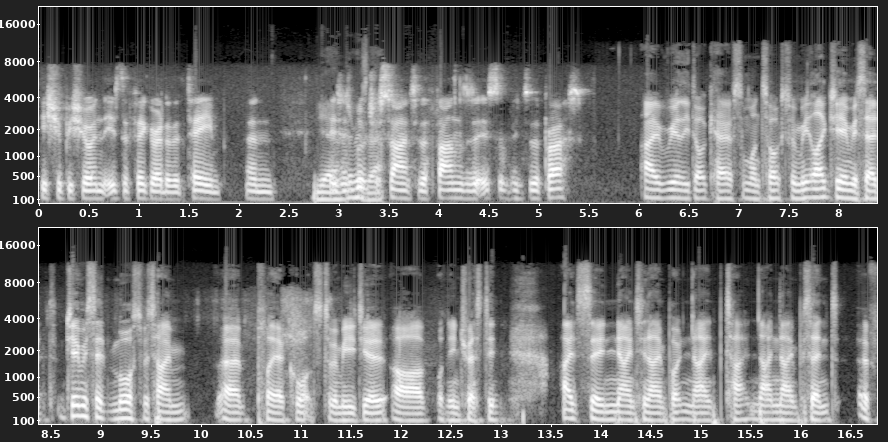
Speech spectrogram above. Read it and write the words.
he should be showing that he's the figurehead of the team, and yeah, it's as much a sign to the fans as it is something to the press. I really don't care if someone talks to me. Like Jamie said, Jamie said most of the time uh, player quotes to the media are uninteresting. I'd say 99.999% of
